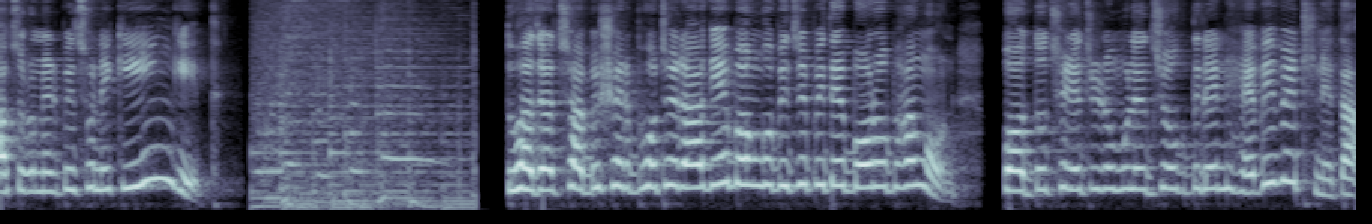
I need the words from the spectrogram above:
আচরণের পিছনে কি ইঙ্গিত? দু হাজার ছাব্বিশের ভোটের আগে বঙ্গ বিজেপিতে বড় ভাঙন। পদ্ম ছেড়ে তৃণমূলে যোগ দিলেন হেভিওয়েট নেতা।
